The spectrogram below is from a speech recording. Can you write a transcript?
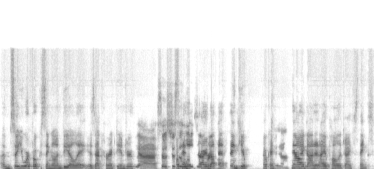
Um, so you were focusing on VLA, is that correct, Andrew? Yeah, so it's just okay, a little sorry different. about that. Thank you. Okay, Yeah. now I got it. I apologize. Thanks.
